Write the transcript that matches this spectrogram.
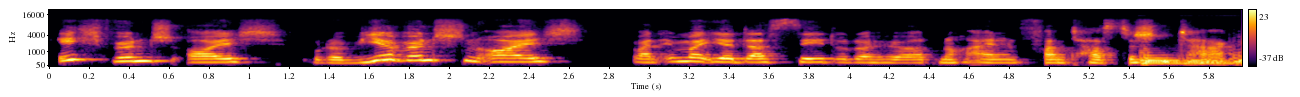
ich wünsche euch oder wir wünschen euch, wann immer ihr das seht oder hört, noch einen fantastischen Tag.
